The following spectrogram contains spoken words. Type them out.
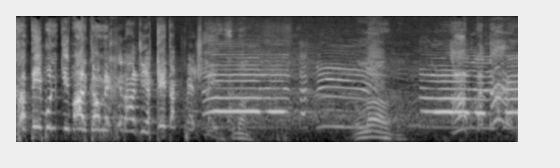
खतीब उनकी बारगाह में खिराज अकीदत पेश नहीं अल्लाह। आप बताएँ।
